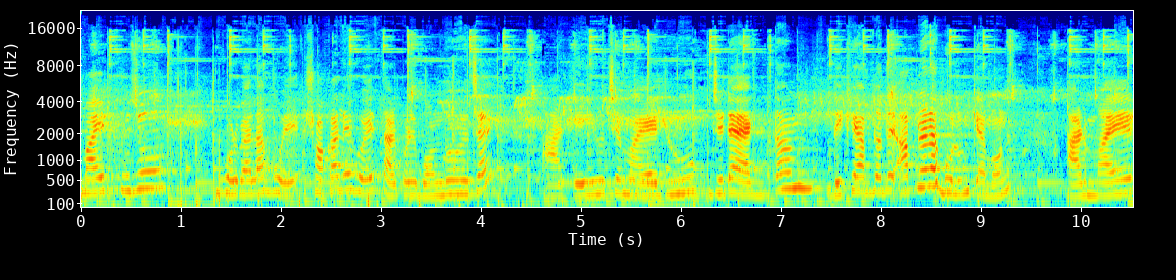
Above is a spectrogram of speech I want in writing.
মায়ের পুজো ভোরবেলা হয়ে, সকালে হয়ে, তারপরে বন্ধ হয়ে যায়। আর এই হচ্ছে মায়ের রূপ, যেটা একদম দেখে আপনাদের, আপনারা বলুন কেমন? আর মায়ের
